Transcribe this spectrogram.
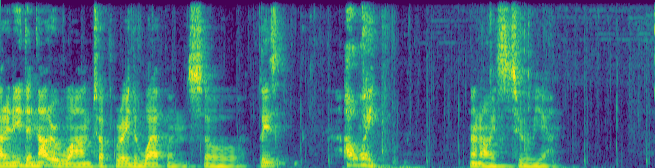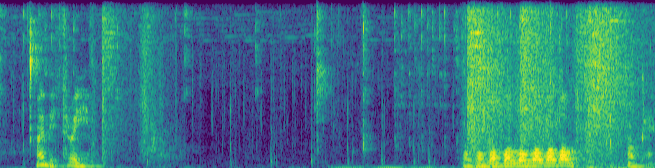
but I need another one to upgrade the weapon. So please. Oh wait. No, no, it's two. Yeah. Maybe three. Whoa, whoa, whoa, whoa, whoa, whoa, whoa, whoa. Okay.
